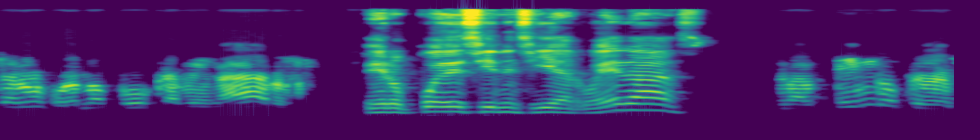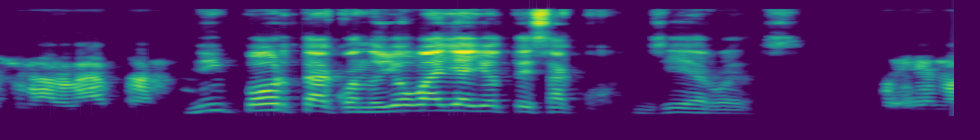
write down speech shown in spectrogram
salgo porque no puedo caminar. Pero puedes ir en silla de ruedas. La tengo, pero es una lata. No importa, cuando yo vaya, yo te saco en silla de ruedas. Bueno,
